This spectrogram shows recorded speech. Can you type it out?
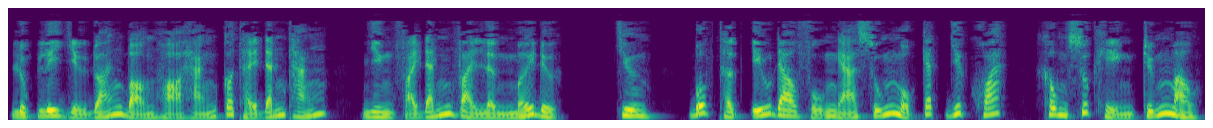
Lục Ly dự đoán bọn họ hẳn có thể đánh thắng, nhưng phải đánh vài lần mới được. Chương, bốt thật yếu đao phủ ngã xuống một cách dứt khoát, không xuất hiện trứng màu.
